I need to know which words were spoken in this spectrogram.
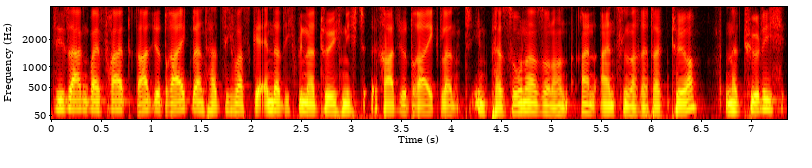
Sie sagen, bei Radio Dreieckland hat sich was geändert. Ich bin natürlich nicht Radio Dreieckland in Persona, sondern ein einzelner Redakteur. Natürlich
